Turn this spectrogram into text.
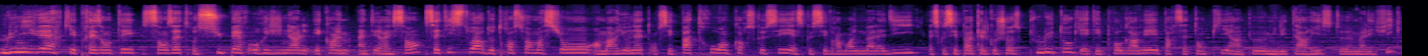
L'univers qui est présenté sans être super original est quand même intéressant. Cette histoire de transformation en marionnette on sait pas trop encore ce que c'est, est-ce que c'est vraiment une maladie, est-ce que c'est pas quelque chose plutôt qui a été programmé par cet empire un peu militariste euh, maléfique?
